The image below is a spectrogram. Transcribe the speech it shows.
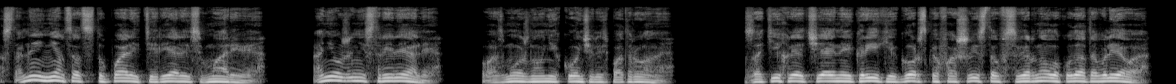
Остальные немцы отступали, терялись в Марьеве. Они уже не стреляли. Возможно, у них кончились патроны. Затихли отчаянные крики, горстка фашистов свернула куда-то влево.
